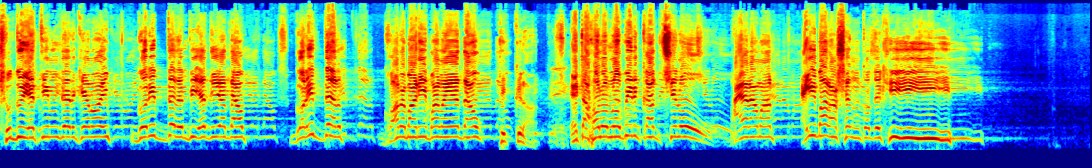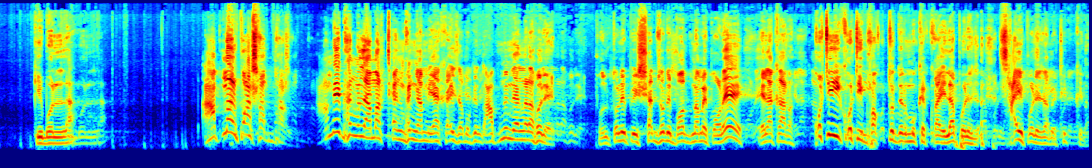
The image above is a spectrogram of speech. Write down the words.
শুধু এতিমদেরকে নয় গরিবদের বিয়ে দিয়ে দাও গরিবদের ঘর বাড়ি বানিয়ে দাও, ঠিক কিনা? এটা হলো নবীর কাজ ছিল। ভাইয়ের আমার, এইবার আসেন তো দেখি। কি বললা? আপনার পা সাবধান। আমি ভাঙলে আমার ঠ্যাং ভেঙে আমি একাই যাব, কিন্তু আপনি ন্যাংরা হলে। ফুলতলি পিসাব যদি বদনামে পড়ে, এলাকার কোটি কোটি ভক্তদের মুখে কয়লা পড়ে যাবে ছাই পড়ে যাবে, ঠিক কিনা?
